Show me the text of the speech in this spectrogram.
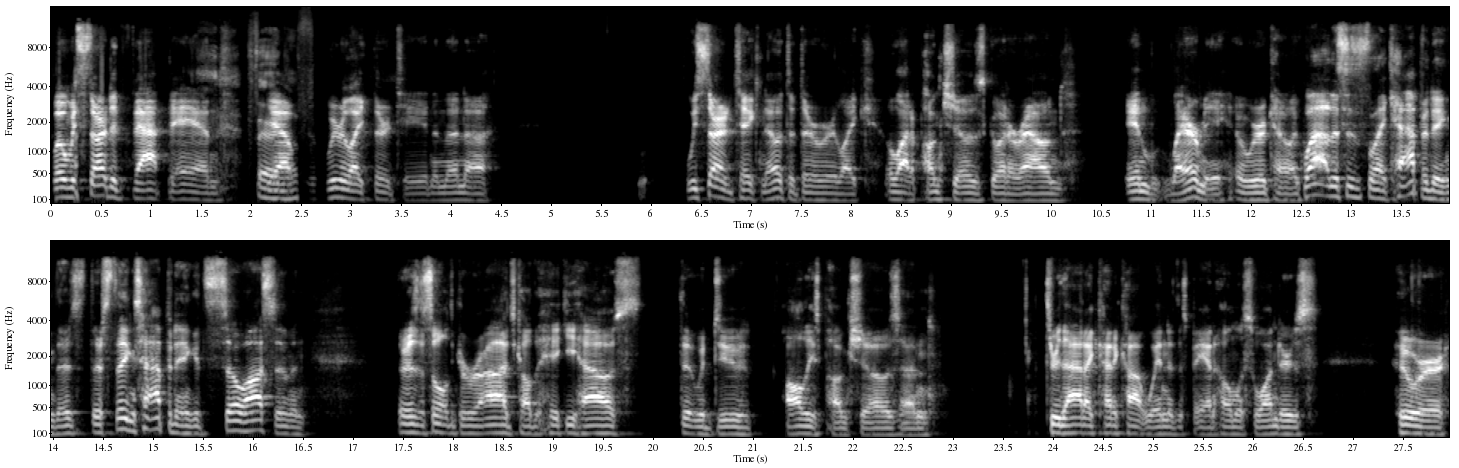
when we started that band, Fair yeah, enough. we were like 13. And then uh, we started to take note that there were like a lot of punk shows going around in Laramie. And we were kind of like, wow, this is like happening. There's, there's things happening. It's so awesome. And there was this old garage called the Hickey House that would do all these punk shows. And through that I kind of caught wind of this band Homeless Wonders who were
